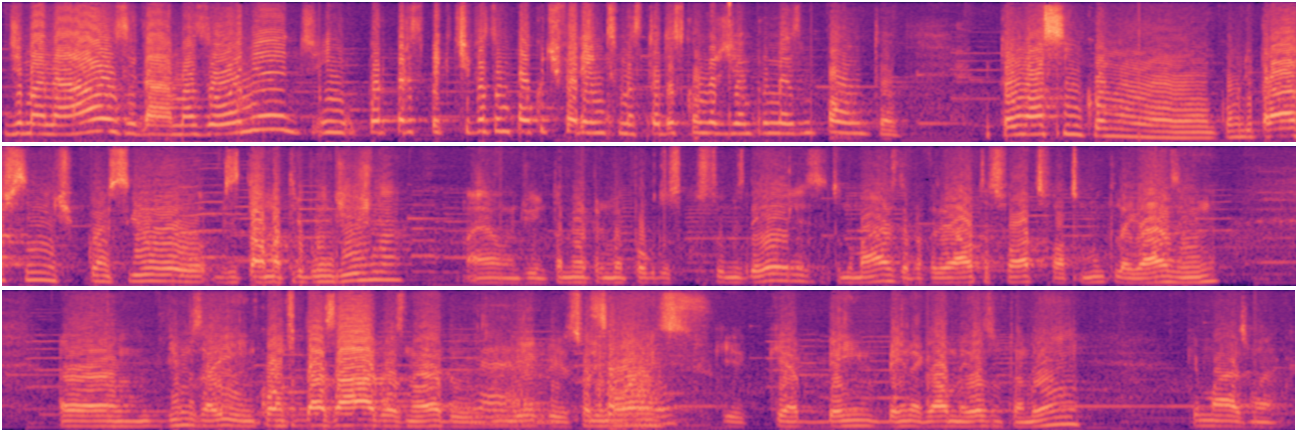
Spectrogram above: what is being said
de Manaus e da Amazônia de, por perspectivas um pouco diferentes, mas todas convergiam para o mesmo ponto. Então, assim como, como de praxe, sim, a gente conseguiu visitar uma tribo indígena, né, onde a gente também aprendeu um pouco dos costumes deles e tudo mais, deu para fazer altas fotos, fotos muito legais ainda. Uh, vimos aí Encontro das Águas, né, do, é, do Negro e Solimões, que, que é bem, bem legal mesmo também. O que mais, Mônica?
